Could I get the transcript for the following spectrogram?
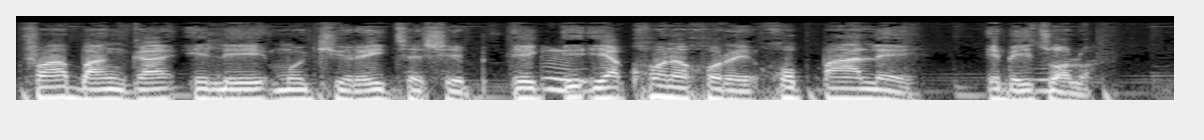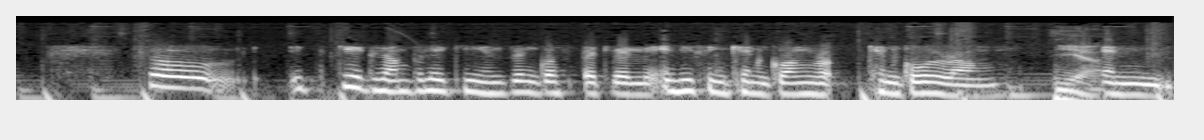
fa banka e le mo curatorship e- ya kgona gore go pale e be e tswalwa So it's the example like in hospital, anything can go wrong, can go wrong, Yeah. and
